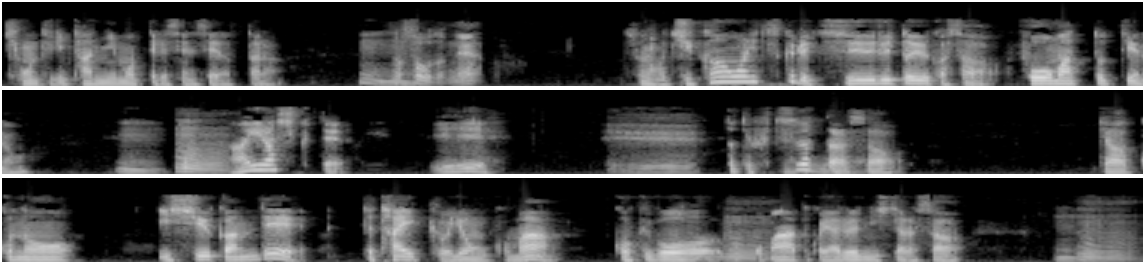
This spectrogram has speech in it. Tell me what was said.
基本的に担任持ってる先生だったら。うんうん、そうだね。そうなんか時間割作るツールというかさ、フォーマットっていうの？うん。うん。ないらしくて。ええ。えだって普通だったらさ、じゃあこの1週間で、じゃあ体育を4コマ、国語5コマとかやるにしたらさ、う。えうんん。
